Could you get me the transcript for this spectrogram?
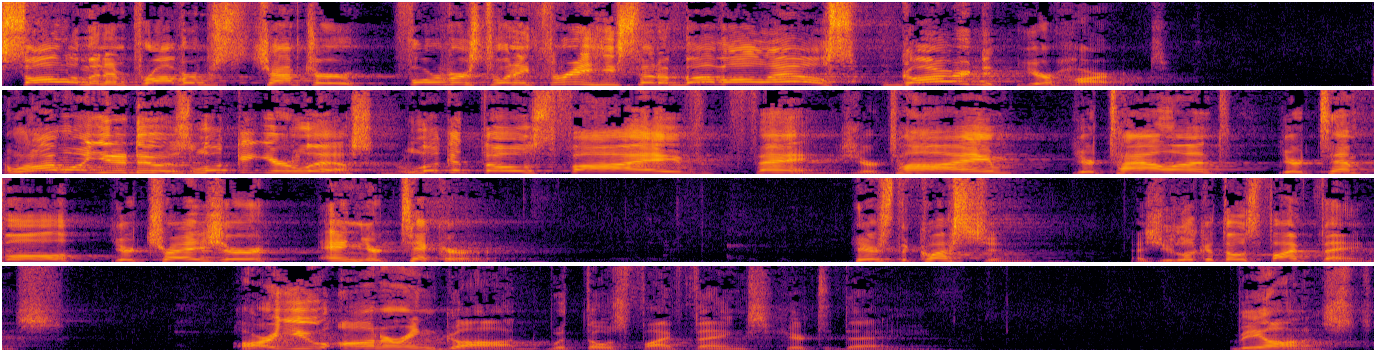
Solomon in Proverbs chapter 4, verse 23, he said, above all else, guard your heart. And what I want you to do is look at your list. Look at those five things your time, your talent, your temple, your treasure, and your ticker. Here's the question as you look at those five things are you honoring God with those five things here today? Be honest.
